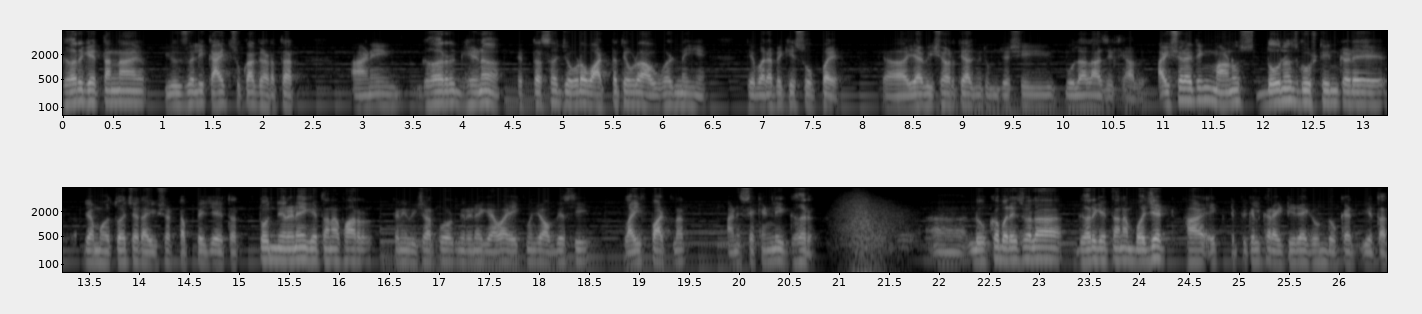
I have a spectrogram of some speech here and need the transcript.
घर घेताना युजली काय चुका घडतात आणि घर घेणं हे तसं जेवढं वाटतं तेवढं अवघड नाही आहे ते बऱ्यापैकी सोपं आहे. या विषयावरती आज मी तुमच्याशी बोलायला आज इथे आलो आयुष्यात आय थिंक माणूस दोनच गोष्टींकडे ज्या महत्त्वाच्या आहेत आयुष्यात टप्पे जे येतात तो निर्णय घेताना फार त्यांनी विचारपूर्वक निर्णय घ्यावा. एक म्हणजे ऑब्व्हियसली लाईफ पार्टनर आणि सेकंडली घर. लोक बरेच वेळेला घर घेताना बजेट हा एक टिपिकल क्रायटेरिया घेऊन डोक्यात येतात.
